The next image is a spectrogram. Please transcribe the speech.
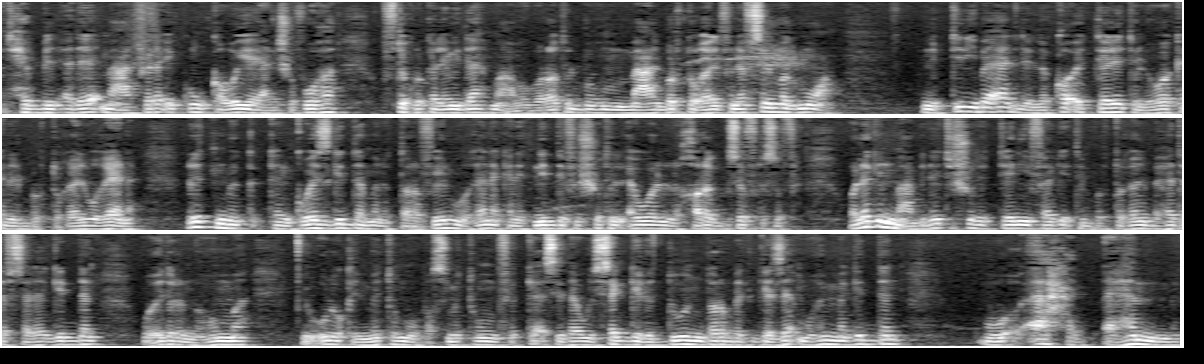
وتحب الأداء مع فرق يكون قوية يعني. شوفوها وافتكروا كلامي ده مع مباراة مع البرتغال في نفس المجموعة. نبتدي بقى للقاء الثالث اللي هو كان البرتغال وغانا. ريتم كان كويس جدا من الطرفين وغانا كانت ند في الشوط الأول خرج بصفر صفر. ولكن مع بداية الشوط الثاني فاجئت البرتغال بهدف سريع جدا وقدروا إن هم يقولوا كلمتهم وبصمتهم في الكأس ده ويسجل الدون ضربة جزاء مهمة جدا وأحد أهم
